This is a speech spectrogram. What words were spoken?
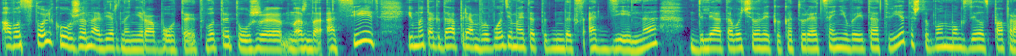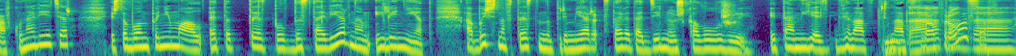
а вот столько уже, наверное, не работает. Вот это уже нужно отсеять, и мы тогда прям выводим этот индекс отдельно для того человека, который оценивает ответы, чтобы он мог сделать поправку на ветер, и чтобы он понимал, этот тест был достоверным или нет. Обычно в тесты, например, ставят отдельную шкалу лжи. И там есть 12-13 да, вопросов, да,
